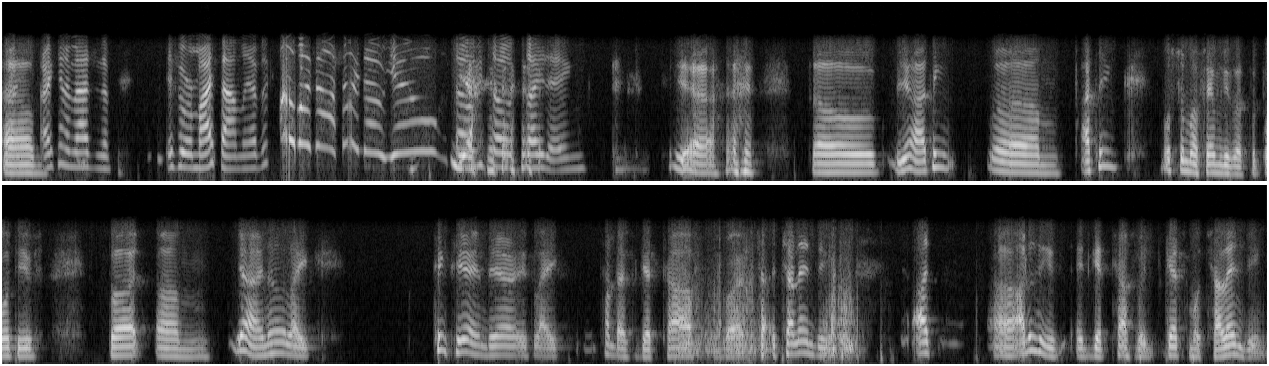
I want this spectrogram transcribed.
Um, I, I can imagine if if it were my family, I'd be like, "Oh my gosh, I know you!" That would be so exciting. yeah. so yeah, I think um I think most of my families are supportive, but um yeah, I know like things here and there is like sometimes get tough, but ch- challenging. I uh, I don't think it, it gets tough, but it gets more challenging.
